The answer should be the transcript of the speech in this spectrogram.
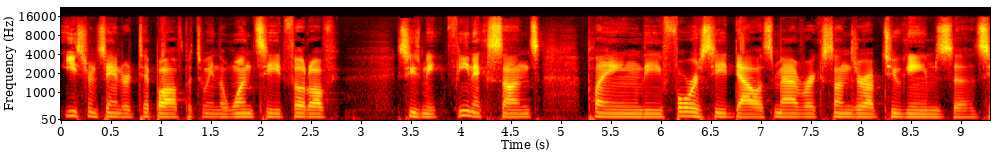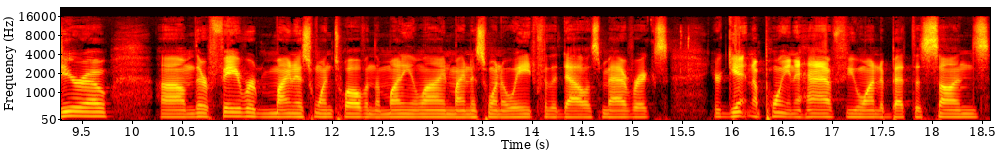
Eastern Standard tip off between the one seed Philadelphia, excuse me, Phoenix Suns playing the four seed Dallas Mavericks. Suns are up two games uh, zero. Um, they're favored minus 112 on the money line, minus 108 for the Dallas Mavericks. You're getting a point and a half if you want to bet the Suns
